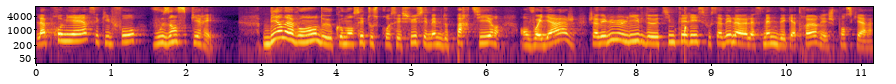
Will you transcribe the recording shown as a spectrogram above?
La première, c'est qu'il faut vous inspirer. Bien avant de commencer tout ce processus et même de partir en voyage, j'avais lu le livre de Tim Ferriss, vous savez, la, semaine des 4 heures, et je pense qu'il y a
